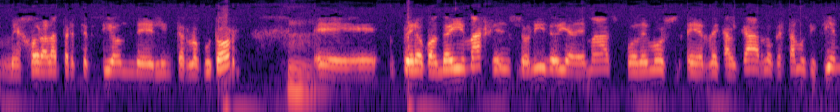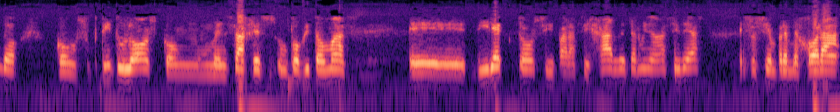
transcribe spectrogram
mejora la percepción del interlocutor, mm. eh, pero cuando hay imagen, sonido y además podemos eh, recalcar lo que estamos diciendo con subtítulos, con mensajes un poquito más eh, directos y para fijar determinadas ideas, eso siempre mejora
